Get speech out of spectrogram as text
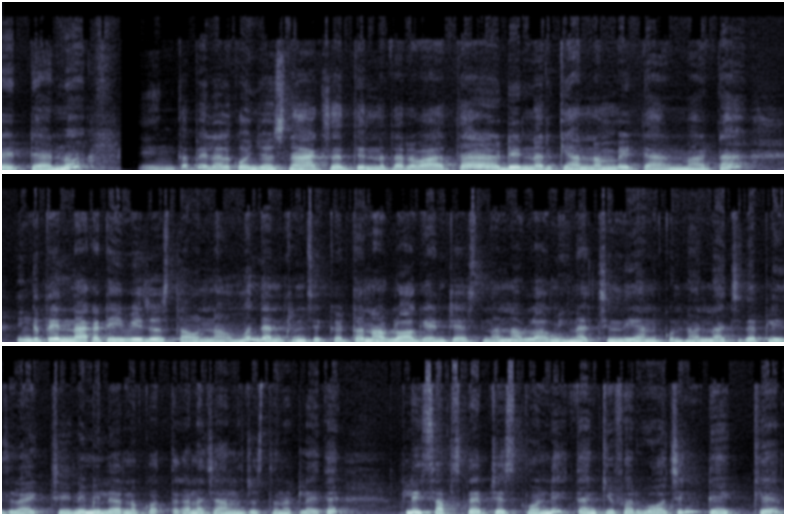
పెట్టాను. ఇంకా పిల్లలు కొంచెం స్నాక్స్ అది తిన్న తర్వాత డిన్నర్కి అన్నం పెట్టాను అనమాట ఇంకా తిన్నాక టీవీ చూస్తూ ఉన్నాము. దాని ఫ్రెండ్స్ ఇక్కడితో నా వ్లాగ్ ఎండ్ చేస్తున్నాను. నా వ్లాగ్ మీకు నచ్చింది అనుకుంటున్నాను. నచ్చితే ప్లీజ్ లైక్ చేయండి. మీరు ఎవరైనా కొత్తగా నా ఛానల్ చూస్తున్నట్లయితే ప్లీజ్ సబ్స్క్రైబ్ చేసుకోండి. Thank you for watching take care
